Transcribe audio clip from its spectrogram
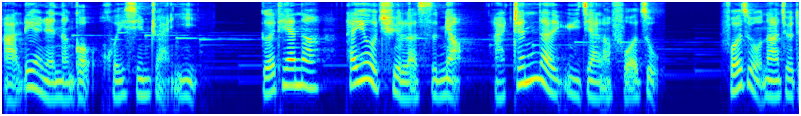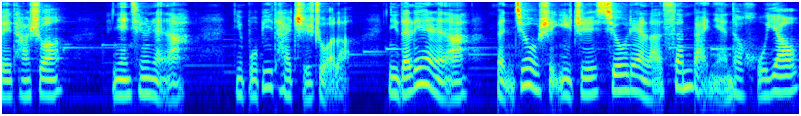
啊，恋人能够回心转意。隔天呢，他又去了寺庙。啊，真的遇见了佛祖，佛祖呢就对他说：“年轻人啊，你不必太执着了。你的恋人啊，本就是一只修炼了三百年的狐妖，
